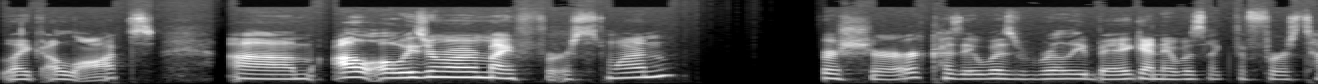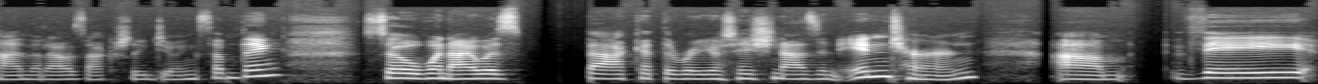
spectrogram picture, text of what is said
like a lot. Um, I'll always remember my first one for sure because it was really big and it was like the first time that I was actually doing something. So when I was back at the radio station as an intern, um, they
